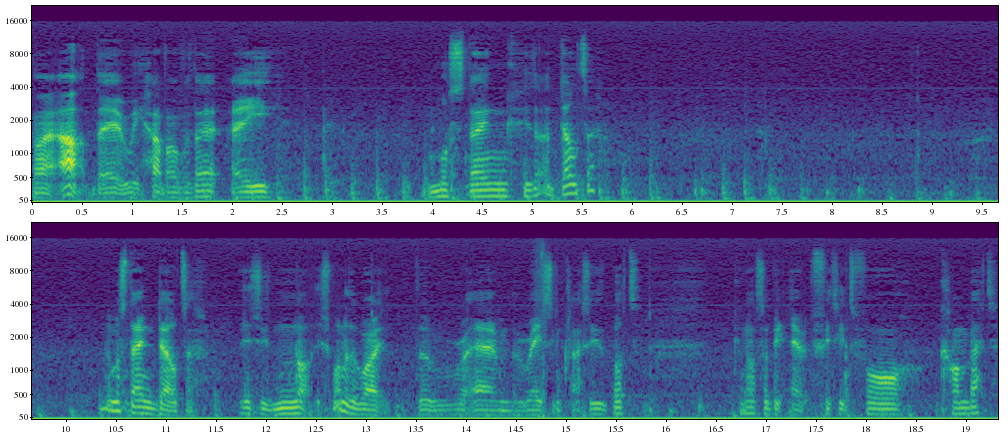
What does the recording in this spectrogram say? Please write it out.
Right, ah, there we have over there a Mustang, is that a Delta? The Mustang Delta. This is not, it's one of the right, the, um, the racing classes, but can also be outfitted for combat.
